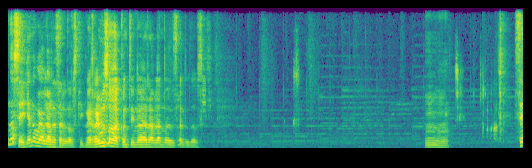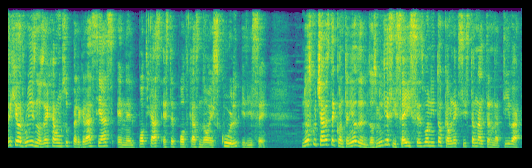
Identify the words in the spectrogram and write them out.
no sé, ya no voy a hablar de Saludowski. Me rehuso a continuar hablando de Saludowski. Mm. Sergio Ruiz nos deja un super gracias en el podcast. Este podcast no es cool y dice: No escuchaba este contenido desde el 2016. Es bonito que aún exista una alternativa,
